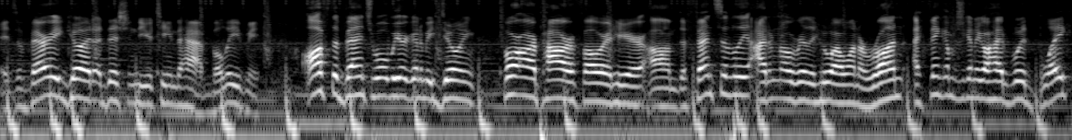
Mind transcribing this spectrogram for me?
It's a very good addition to your team to have, believe me. Off the bench, what we are going to be doing for our power forward here, um, defensively, I don't know really who I want to run. I think I'm just going to go ahead with Blake.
